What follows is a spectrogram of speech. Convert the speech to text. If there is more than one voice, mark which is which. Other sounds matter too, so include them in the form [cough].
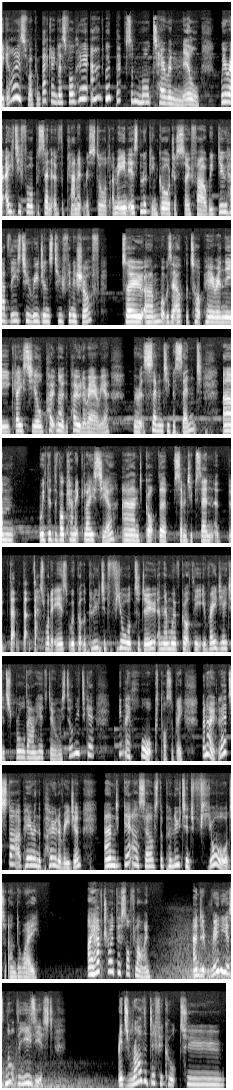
Speaker 1: Hey guys, welcome back, Anglaisefolle here, and we're back for some more Terra Nil. We're at 84% of the planet restored. I mean, it's looking gorgeous so far. We do have these two regions to finish off. So, um, what was it up the top here in the glacial, no, the polar area? We're at 70%. Um, we did the volcanic glacier and got the 70%. That, that, that's what it is. We've got the polluted fjord to do, and then we've got the irradiated sprawl down here to do, and we still need to get think they're hawks, possibly. But no, let's start up here in the polar region and get ourselves the polluted fjord underway. I have tried this offline, and it really is not the easiest. It's rather difficult to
